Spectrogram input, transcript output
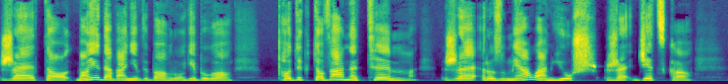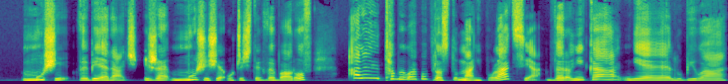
że to moje dawanie wyboru nie było podyktowane tym, że rozumiałam już, że dziecko musi wybierać i że musi się uczyć tych wyborów, ale to była po prostu manipulacja. Weronika nie lubiła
